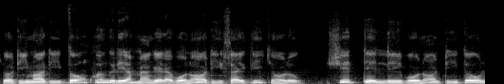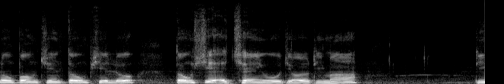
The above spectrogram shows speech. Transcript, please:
ကျွန်တော်ဒီမှာဒီ3ခွင့်ကလေးအမှန်ခဲ့တာပေါ့နော်ဒီ site ဒီကျွန်တော်တို့814ပေါ့နော်ဒီ3လုံးပေါင်းချင်း3ဖြစ်လို့38အချိန်ကိုကျွန်တော်တို့ဒီမှာဒီ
